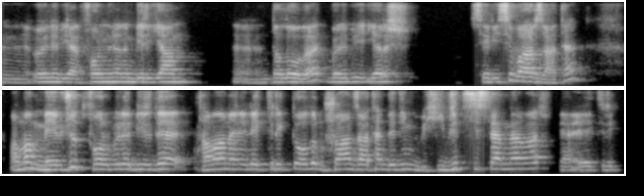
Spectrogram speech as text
E, öyle bir yani Formula'nın bir yan e, dalı olarak böyle bir yarış serisi var zaten. Ama mevcut Formula 1'de tamamen elektrikli olur mu? Şu an zaten dediğim gibi hibrit sistemler var. Yani elektrik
